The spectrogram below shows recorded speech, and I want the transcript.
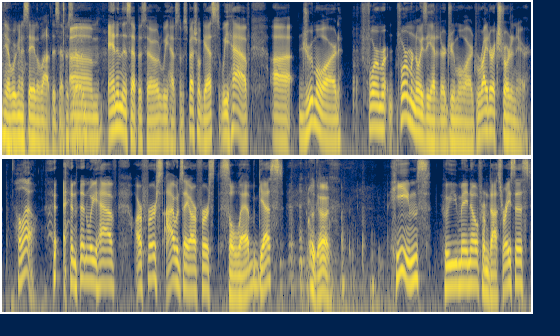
Yeah, we're gonna say it a lot this episode. Um, and in this episode, we have some special guests. We have uh, Drew Millard, former former Noisey editor Drew Millard, writer extraordinaire. Hello. And then we have our first, I would say, our first celeb guest, Oh God. Heems, who you may know from Das Racist,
